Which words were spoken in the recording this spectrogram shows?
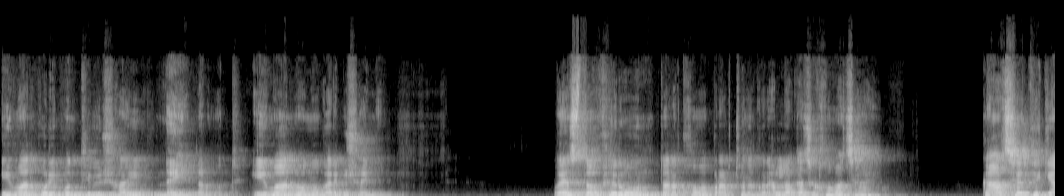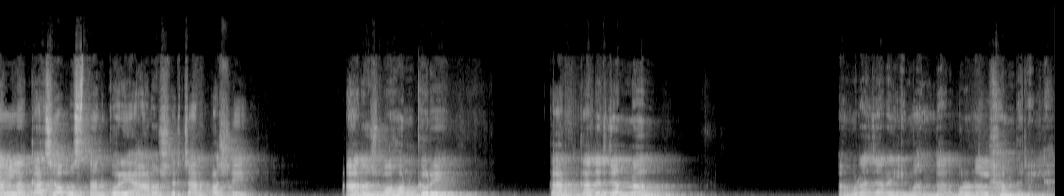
ইমান পরিপন্থী বিষয় নেই তার মধ্যে। ইমান ভঙ্গকারী বিষয় নেই। ওয়াস্তাগ ফেরুন তারা ক্ষমা প্রার্থনা করে। আল্লাহর কাছে ক্ষমা চায়। কাছে থেকে আল্লাহর কাছে অবস্থান করে আরসের চারপাশে আরস বহন করে। কার, কাদের জন্য? আমরা যারা ইমানদার বলুন আলহামদুলিল্লাহ।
